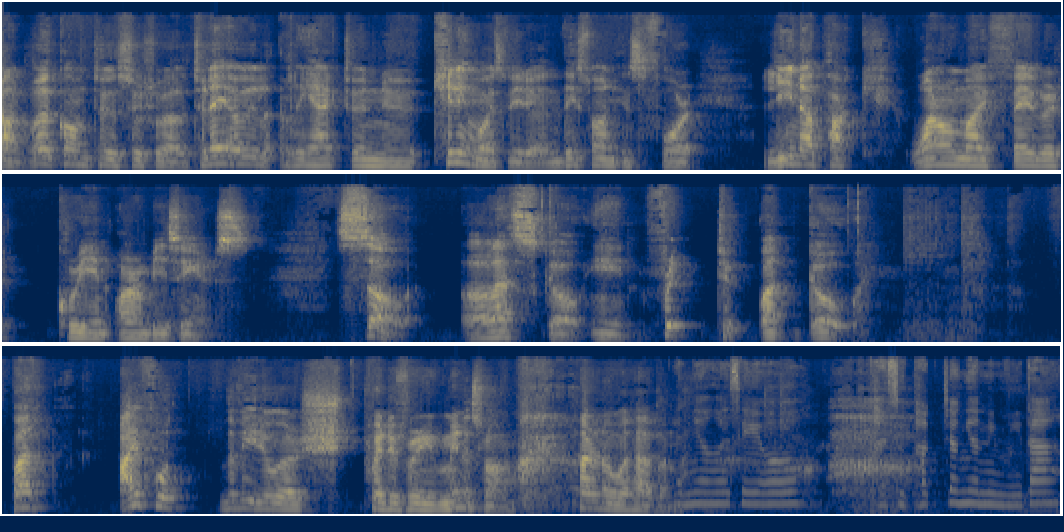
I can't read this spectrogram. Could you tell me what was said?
Welcome to Social. Today I will react to a new Killing Voice video and this one is for Lena Park, one of my favorite Korean R&B singers. So let's go in three, two, one, go. But I thought the video was 23 minutes long. I don't know what happened. 안녕하세요. 가수 박정현입니다.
